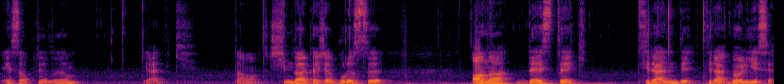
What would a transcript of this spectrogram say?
hesaplayalım. Geldik. Tamamdır. Şimdi arkadaşlar burası ana destek trendi. Tren bölgesi.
